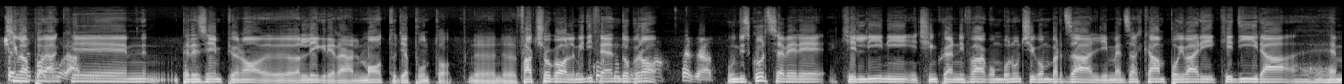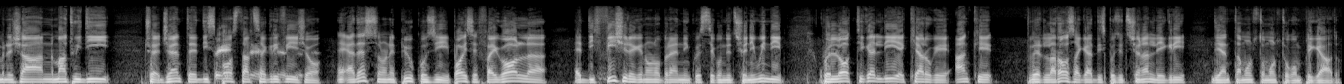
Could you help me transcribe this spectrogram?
Sì, ma poi anche mm, per esempio no, eh, Allegri era il motto di appunto eh, faccio gol, mi difendo, però esatto. un discorso è avere Chiellini cinque anni fa con Bonucci con Barzagli, in mezzo al campo i vari Chedira, eh, Emre Can, Matuidi, cioè gente disposta sì, al sacrificio. Sì, sì, eh, adesso non è più così, poi se fai gol è difficile che non lo prendi in queste condizioni, quindi quell'ottica lì è chiaro che anche per la rosa che ha a disposizione Allegri diventa molto molto complicato.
